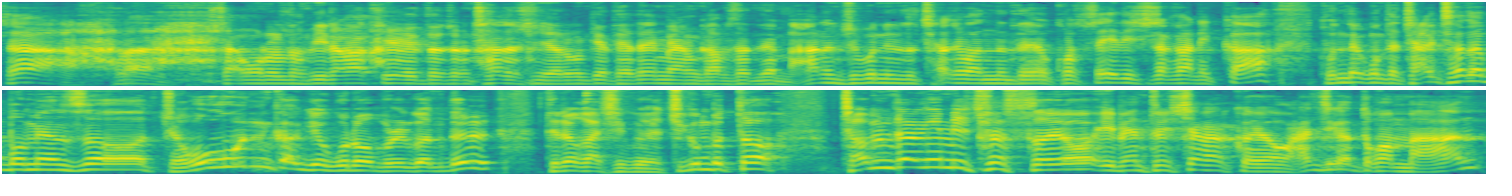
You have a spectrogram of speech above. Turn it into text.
자, 아, 자 오늘도 미라마트에도 좀 찾아주신 여러분께 대단히 감사드립니다. 많은 주부님도 찾아왔는데요. 곧 세일이 시작하니까 군데군데 잘 찾아보면서 좋은 가격으로 물건들 들어가시고요. 지금부터 점장이 미쳤어요. 이벤트 시작할 거예요. 한 시간 동안만.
